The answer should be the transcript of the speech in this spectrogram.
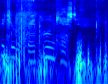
picture with Grandpa and Cashton.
